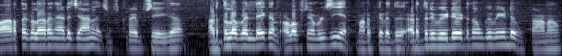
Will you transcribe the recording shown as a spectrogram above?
വാർത്തകൾ അറിഞ്ഞായിട്ട് ചാനൽ സബ്സ്ക്രൈബ് ചെയ്യുക. അടുത്തുള്ള ബെല്ലേക്കൻ ഓൾ ഓപ്ഷൻ ചെയ്യാൻ മറക്കരുത്. അടുത്തൊരു വീഡിയോ ആയിട്ട് നമുക്ക് വീണ്ടും കാണാം.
